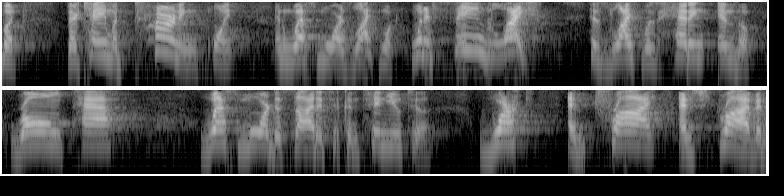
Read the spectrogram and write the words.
But there came a turning point in Wes Moore's life when, when it seemed like his life was heading in the wrong path. Wes Moore decided to continue to work and try and strive. And,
